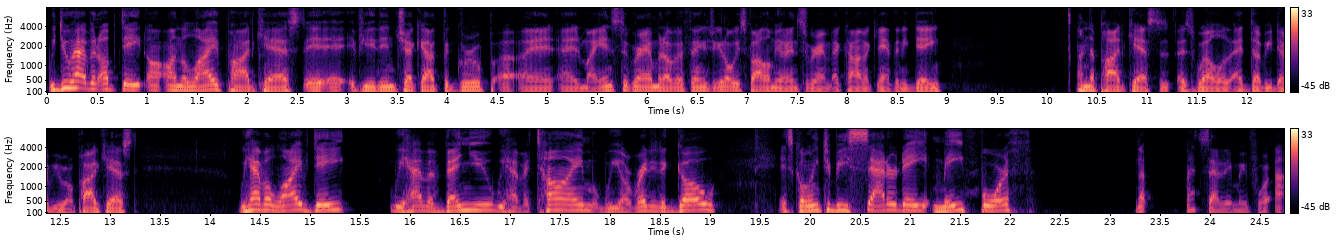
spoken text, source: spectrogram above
We do have an update on the live podcast. If you didn't check out the group uh, and, and, my Instagram and other things, you can always follow me on Instagram at Comic Anthony D. And the podcast as well at WWO Podcast. We have a live date. We have a venue. We have a time. We are ready to go. It's going to be Saturday, May 4th. No, not Saturday, May 4th. Uh,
